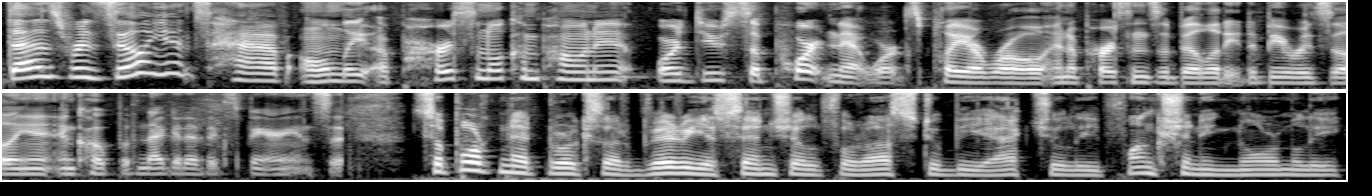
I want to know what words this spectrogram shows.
does resilience have only a personal component, or do support networks play a role in a person's ability to be resilient and cope with negative experiences? Support networks are very essential for us to be actually functioning normally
